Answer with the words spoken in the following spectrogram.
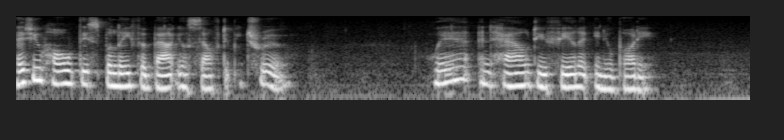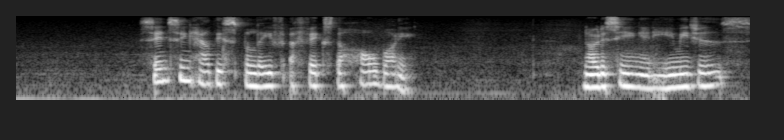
as you hold this belief about yourself to be true, where and how do you feel it in your body? Sensing how this belief affects the whole body. Noticing any images,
